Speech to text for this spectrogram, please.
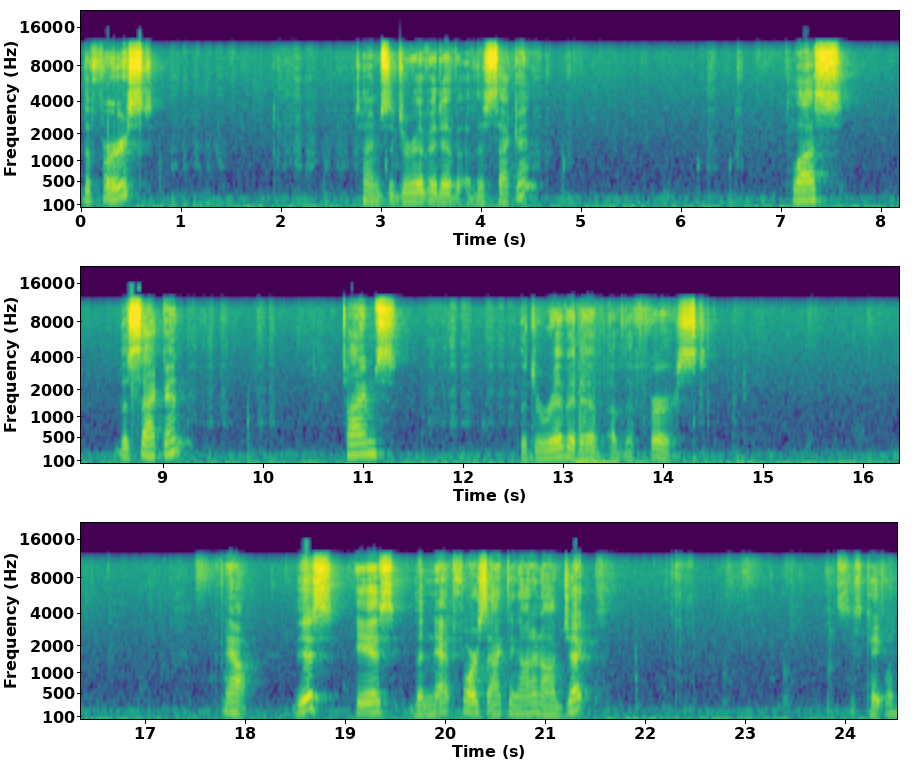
the first times the derivative of the second plus the second times the derivative of the first. Now, this is the net force acting on an object. This is Caitlin.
